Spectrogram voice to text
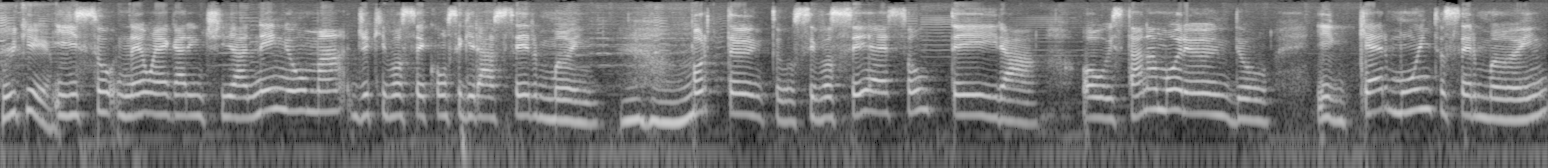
Por quê? Isso não é garantia nenhuma de que você conseguirá ser mãe. Uhum. Portanto, se você é solteira ou está namorando e quer muito ser mãe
